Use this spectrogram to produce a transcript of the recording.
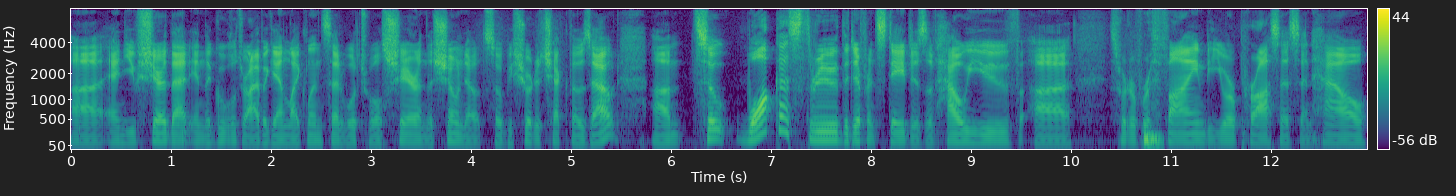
Uh, and you've shared that in the Google Drive again, like Lynn said, which we'll share in the show notes. So be sure to check those out. Um, so walk us through the different stages of how you've. Uh, sort of refined your process and how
